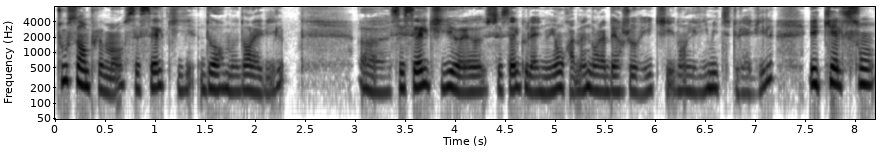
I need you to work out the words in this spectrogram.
tout simplement, c'est celles qui dorment dans la ville. Euh, c'est celle euh, celle que la nuit on ramène dans la bergerie qui est dans les limites de la ville. Et quelles sont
